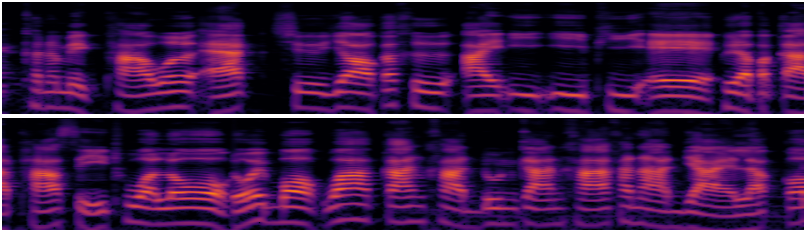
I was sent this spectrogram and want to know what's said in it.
Economic Power Act ชื่อย่อก็คือ IEEPA เพื่อประกาศภาษีทั่วโลก โดยบอกว่าการขาดดุลการค้าขนาดใหญ่ แล้วก็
